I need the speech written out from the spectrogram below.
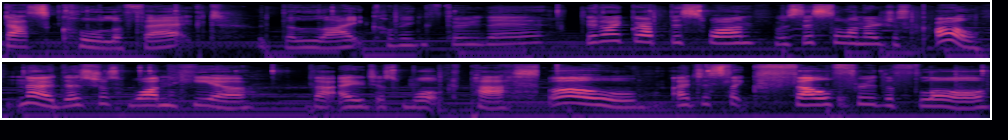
That's cool effect with the light coming through there. Did I grab this one? Was this the one I just... Oh, no, there's just one here that I just walked past. Whoa, I just like fell through the floor.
